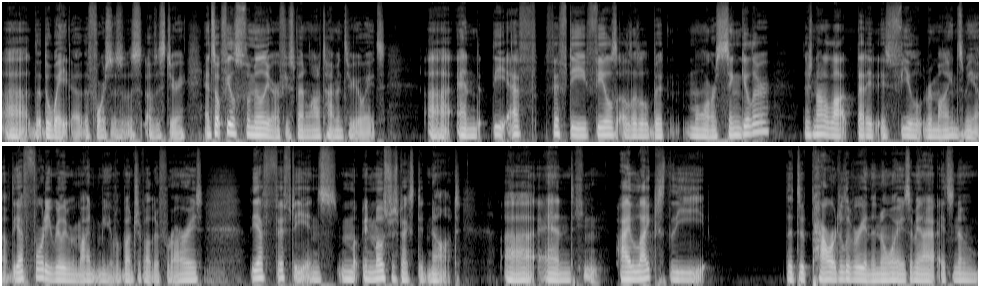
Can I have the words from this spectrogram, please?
uh, the, the weight, of the forces of the, of the steering. And so it feels familiar if you spend a lot of time in 308s. Uh, and the F50 feels a little bit more singular. There's not a lot that it is feel reminds me of. The F40 really reminded me of a bunch of other Ferraris. The F50 in in most respects did not. Uh, and Hmm. I liked the the, the power delivery and the noise. I mean, I, it's no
